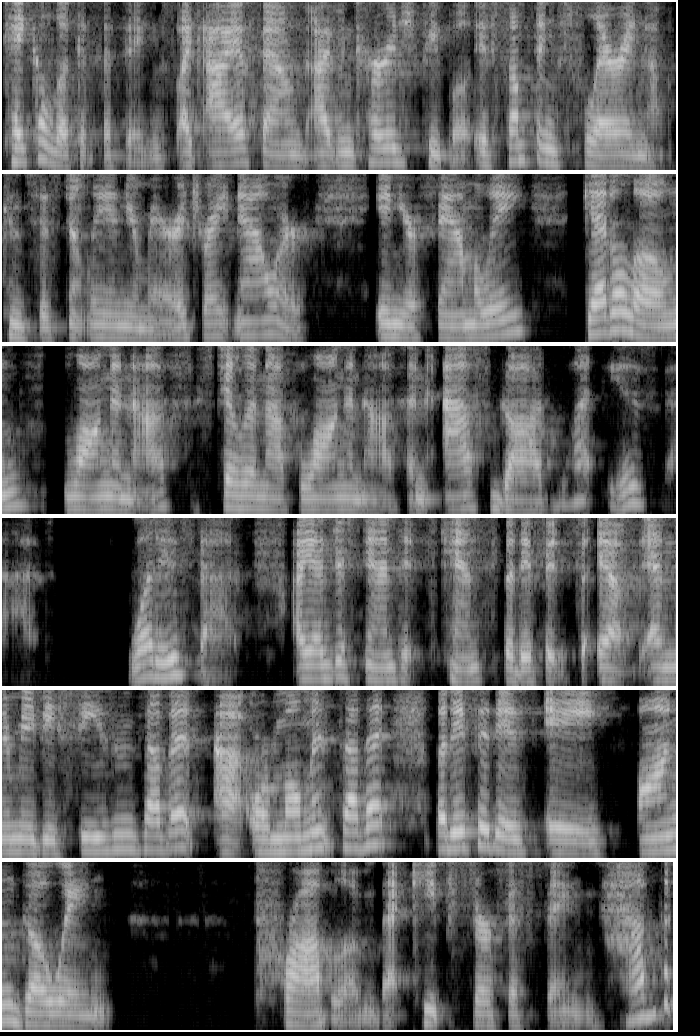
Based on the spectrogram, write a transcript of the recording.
take a look at the things. Like i have found i've encouraged people if something's flaring up consistently in your marriage right now or in your family get alone long enough still enough long enough and ask god what is that? What is that? I understand it's tense but if it's uh, and there may be seasons of it uh, or moments of it but if it is a ongoing problem that keeps surfacing have the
